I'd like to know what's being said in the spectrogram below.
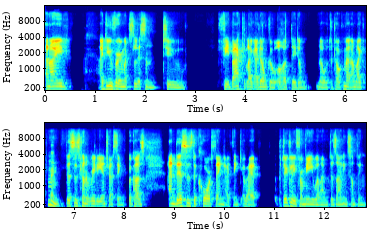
and I I do very much listen to feedback. Like I don't go, oh, they don't know what they're talking about. I'm like, hmm, right. this is kind of really interesting because and this is the core thing I think about, particularly for me when I'm designing something.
